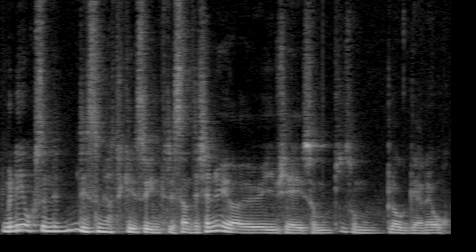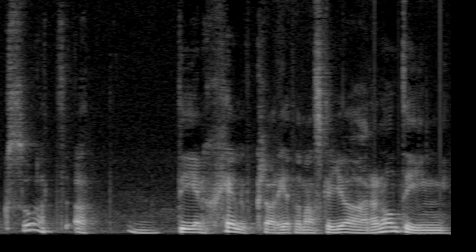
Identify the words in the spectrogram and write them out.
men det är också det, det som jag tycker är så intressant. Det känner jag ju i och för sig som, som bloggare också. Att, att det är en självklarhet att man ska göra någonting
